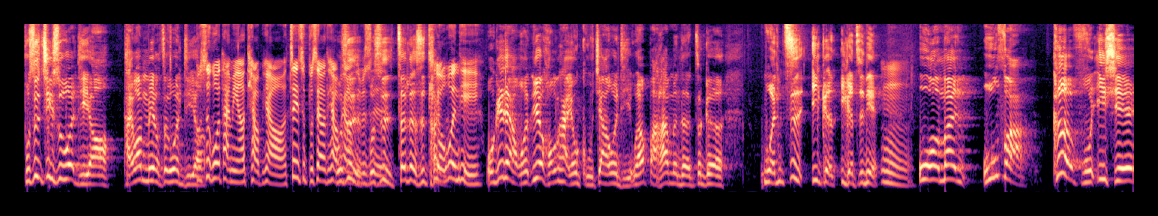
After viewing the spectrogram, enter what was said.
不是技术问题哦，台湾没有这个问题哦。不是郭台铭要跳票哦，这次不是要跳不票，是不是？不是，真的是他有问题。我跟你讲，我因为红海有股价问题，我要把他们的这个文字一个一个字念，嗯，我们无法克服一些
